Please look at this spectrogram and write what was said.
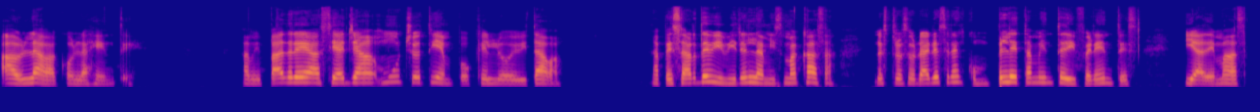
hablaba con la gente. A mi padre hacía ya mucho tiempo que lo evitaba. A pesar de vivir en la misma casa, nuestros horarios eran completamente diferentes, y además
